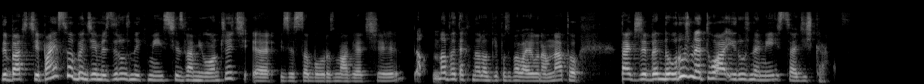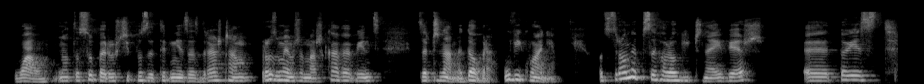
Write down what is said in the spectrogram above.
wybaczcie Państwo, będziemy z różnych miejsc się z Wami łączyć e, i ze sobą rozmawiać. No, nowe technologie pozwalają nam na to. Także będą różne tła i różne miejsca. Dziś Kraków. Wow, no to super, już ci pozytywnie zazdraszczam. Rozumiem, że masz kawę, więc zaczynamy. Dobra, uwikłanie. Od strony psychologicznej, wiesz, to jest,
